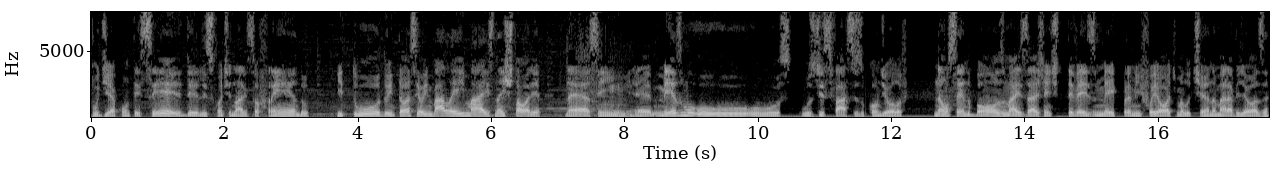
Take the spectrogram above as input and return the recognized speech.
podia acontecer, deles continuarem sofrendo e tudo, então assim, eu embalei mais na história, né, assim, uhum. é, mesmo o, o, os, os disfarces do Conde Olaf não sendo bons, mas a gente teve a que pra mim foi ótima, a Luciana maravilhosa,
